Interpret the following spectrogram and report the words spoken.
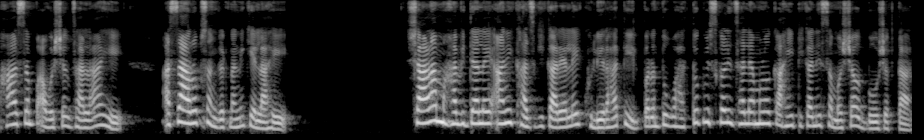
हा संप आवश्यक झाला आहे असा आरोप संघटनांनी केला आहे. शाळा महाविद्यालय आणि खाजगी कार्यालय खुली राहतील परंतु वाहतूक विस्कळीत झाल्यामुळे काही ठिकाणी समस्या उद्भवू शकतात.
